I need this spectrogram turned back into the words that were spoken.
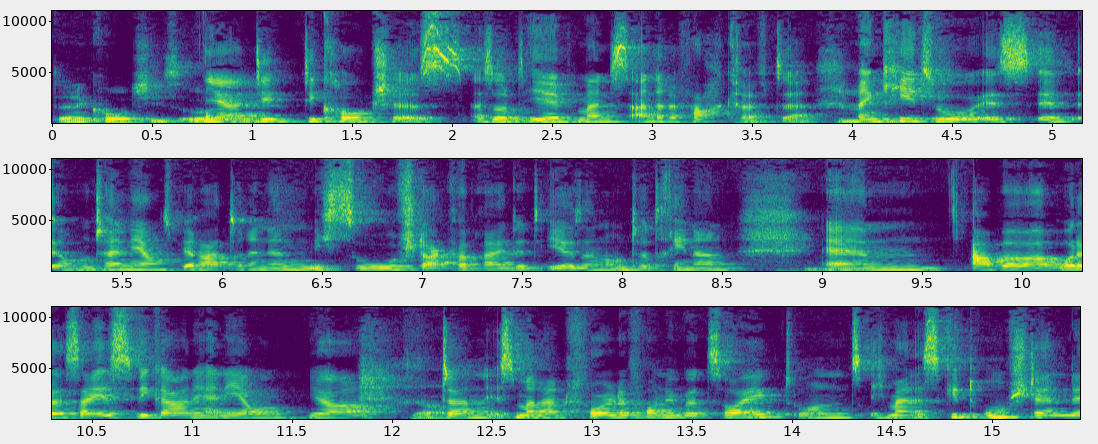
Deine Coaches? Oder? Ja, die, die Coaches. Also die, ich meine, das sind andere Fachkräfte. Mhm. Mein Keto ist äh, unter Ernährungsberaterinnen nicht so stark verbreitet, eher dann unter Trainern. Mhm. Ähm, aber, oder sei es vegane Ernährung, ja, ja, dann ist man halt voll davon überzeugt. Und ich meine, es gibt Umstände,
